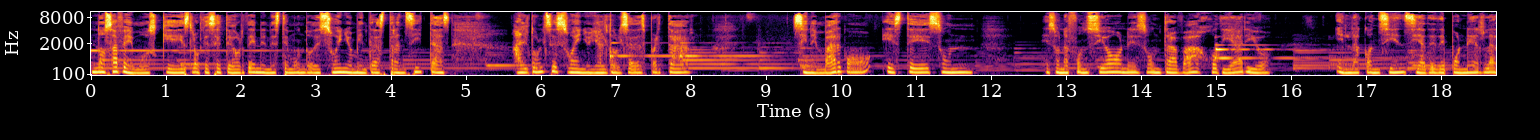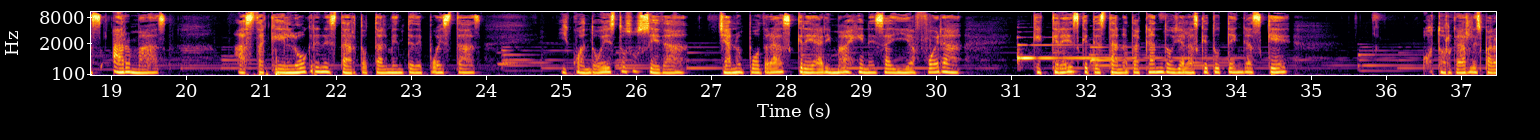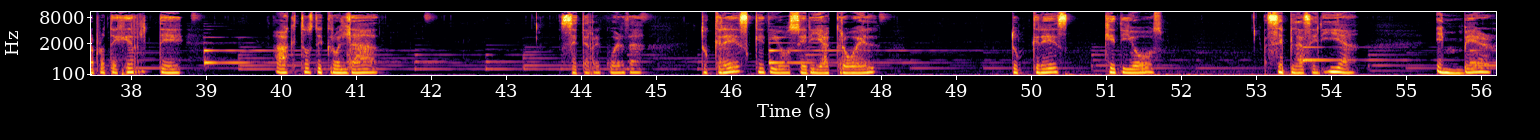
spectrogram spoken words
No sabemos qué es lo que se te ordena en este mundo de sueño mientras transitas al dulce sueño y al dulce despertar. Sin embargo, este es un es una función, es un trabajo diario en la conciencia de deponer las armas hasta que logren estar totalmente depuestas y cuando esto suceda ya no podrás crear imágenes ahí afuera que crees que te están atacando y a las que tú tengas que otorgarles para protegerte actos de crueldad. Se te recuerda ¿Tú crees que Dios sería cruel? ¿Tú crees que Dios se placería en ver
